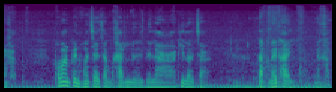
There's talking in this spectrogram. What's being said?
นะครับ เพราะมันเป็นหัวใจสำคัญเลยเวลาที่เราจะตัดไม้ไผ่นะครับ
